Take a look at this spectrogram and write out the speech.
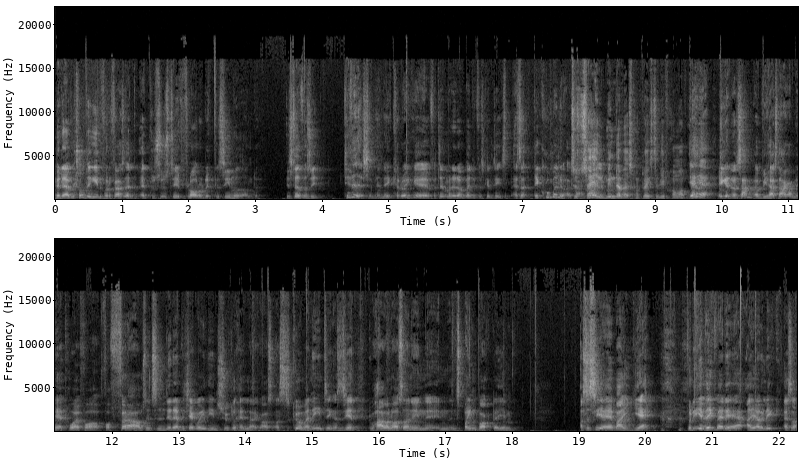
men der er vel to ting i det. For det første, at, at du synes, det er flot, at du ikke kan sige noget om det. I stedet for at sige, det ved jeg simpelthen ikke. Kan du ikke øh, fortælle mig lidt om, hvad de forskellige ting... Altså, det kunne man jo have totalt mindreværdskompleks, der lige kom op Ja, der. ja, ikke? Og, samme, og vi har snakket om det her, tror jeg, for, for 40 afsnit siden, det der, hvis jeg går ind i en cykelhandler, ikke også, og så køber man en ting, og så siger han, du har vel også sådan en, en, en springbok derhjemme. Og så siger jeg bare ja, fordi jeg ved ikke, hvad det er, og jeg vil ikke, altså,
